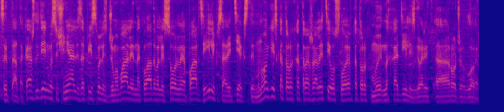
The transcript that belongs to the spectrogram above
Цитата. «Каждый день мы сочиняли, записывались, джумовали, накладывали сольные партии или писали тексты, многие из которых отражали те условия, в которых мы находились», говорит э, Роджер Гловер.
